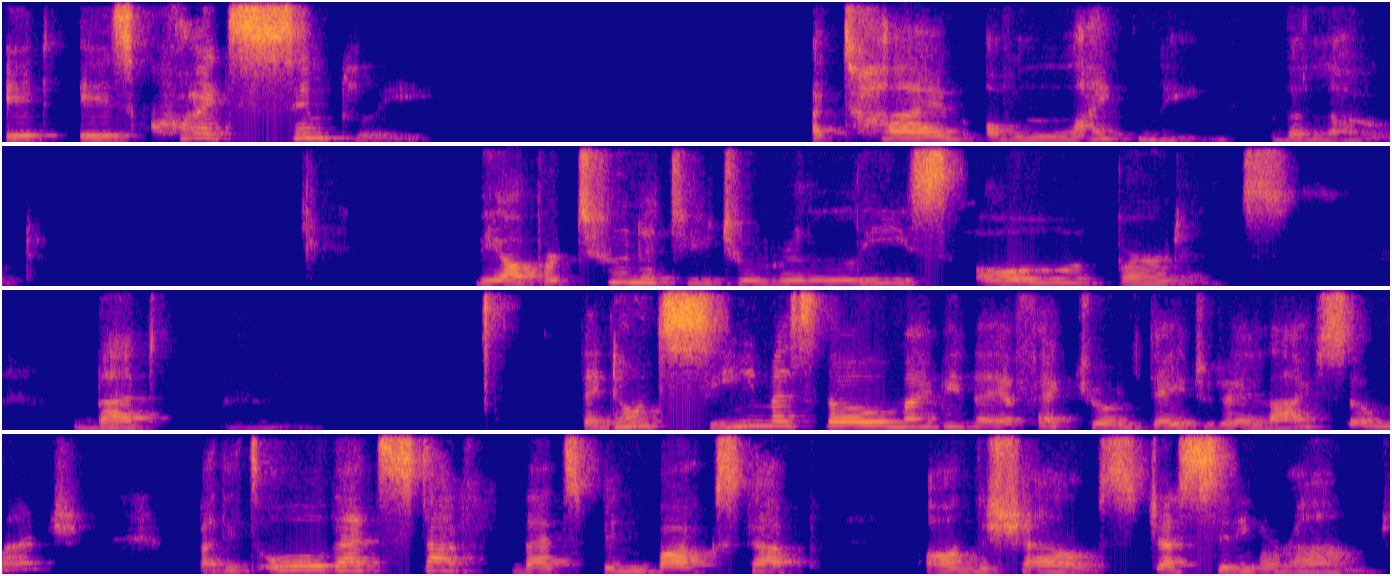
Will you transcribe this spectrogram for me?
It is quite simply a time of lightening the load the opportunity to release old burdens that they don't seem as though maybe they affect your day to day life so much, but it's all that stuff that's been boxed up on the shelves, just sitting around.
